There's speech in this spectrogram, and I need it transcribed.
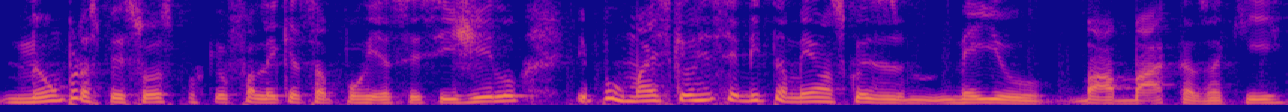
não para as pessoas porque eu falei que essa porra ia ser sigilo, e por mais que eu recebi também umas coisas meio babacas aqui.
